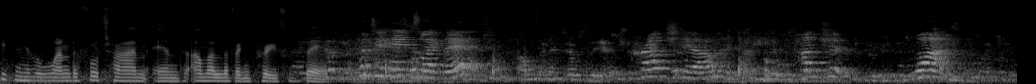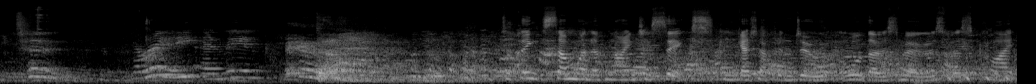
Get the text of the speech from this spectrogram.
you can have a wonderful time, and I'm a living proof of that. You put your hands like that. You crouch down and you punch it. One, two, three, and then To think someone of 96 can get up and do all those moves was quite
